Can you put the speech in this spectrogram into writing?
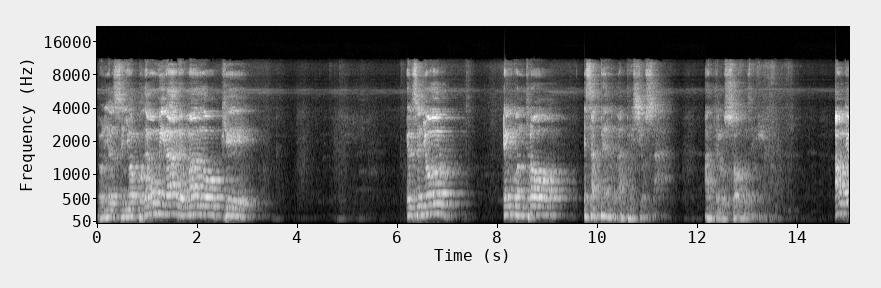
Gloria al Señor. Podemos mirar, hermano, que el Señor encontró esa perla preciosa ante los ojos de él. Aunque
